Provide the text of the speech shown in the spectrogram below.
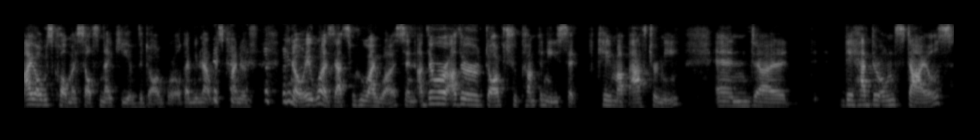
I always called myself Nike of the dog world. I mean, that was kind of, you know, it was, that's who I was. And uh, there were other dog shoe companies that came up after me and uh, they had their own styles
